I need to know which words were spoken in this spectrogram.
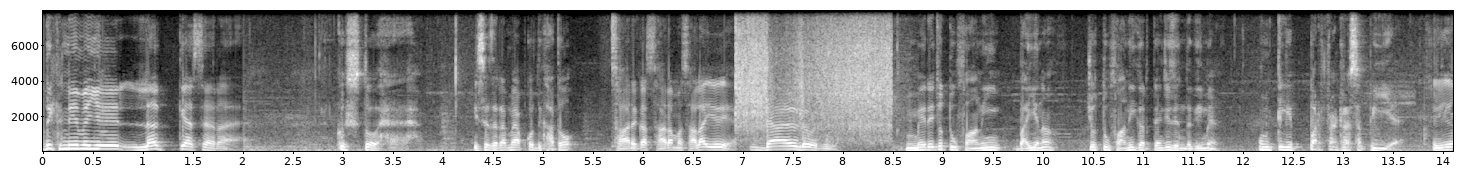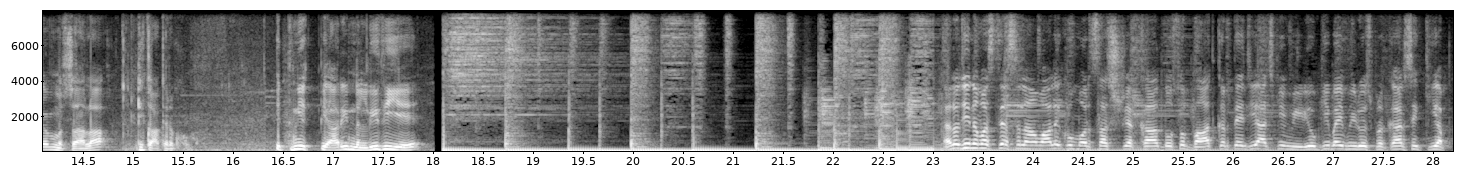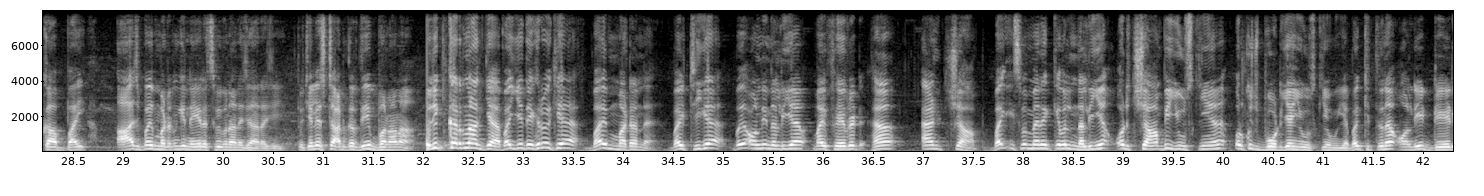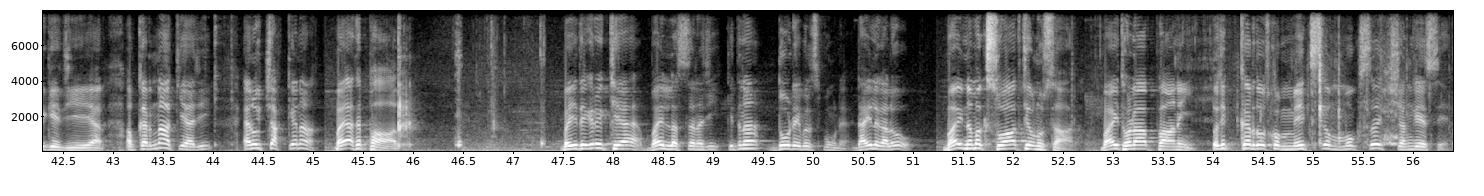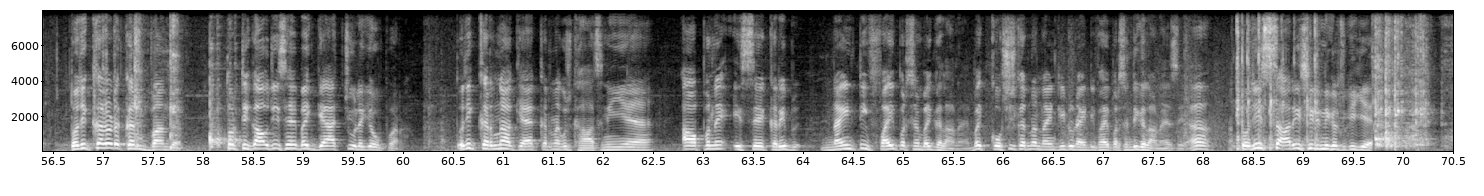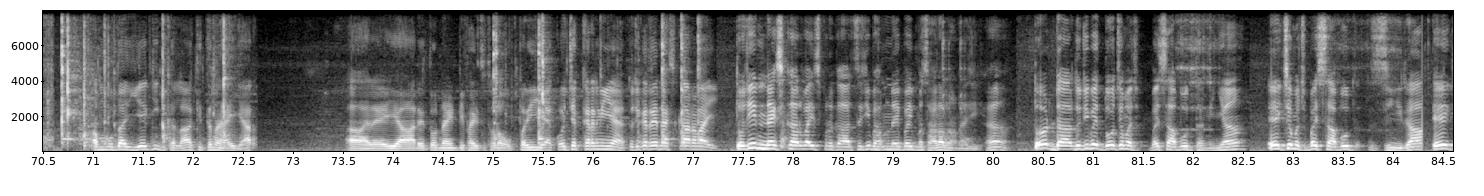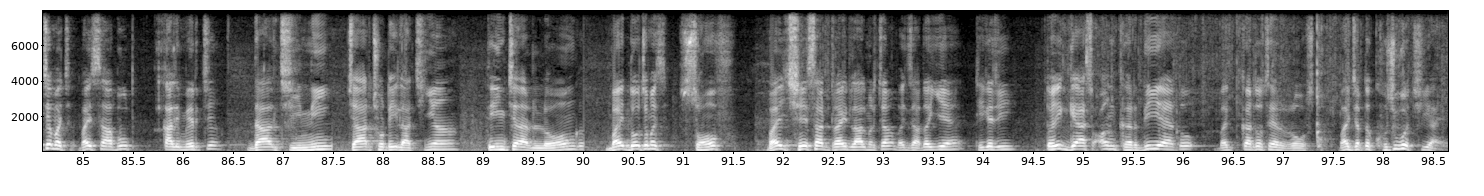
दिखने में ये लग कैसा रहा है? कुछ तो है। इसे ज़रा मैं आपको दिखाता हूँ। सारे का सारा मसाला ये है। डाल दो जी। मेरे जो तूफ़ानी भाई है ना जो तूफ़ानी करते हैं जी ज़िंदगी में उनके लिए परफेक्ट रेसिपी है। ये मसाला टिका के रखो। इतनी प्यारी नली थी ये। हेलो जी नमस्ते अस्सलाम वालेकुम और सत श्री अकाल। दोस्तों बात करते हैं जी आज की वीडियो की। भाई वीडियो इस प्रकार से कि आपका भाई आज भाई मटन की नई रेसिपी बनाने जा रहा है जी। तो चलिए स्टार्ट कर दिए बनाना। तो जी, करना क्या है? भाई, ये देख रहे हो क्या है? भाई, मटन है। भाई, ठीक है? भाई ओनली नलियाँ माय फेवरेट है एंड चांप। भाई, इसमें मैंने केवल नलियाँ और चांप भी यूज़ किए हैं और कुछ बोटियाँ यूज़ की हुई हैं। भाई, कितना ओनली डेढ़ के है यार। अब करना क्या जी? एनु चक के ना, भाई, ऐसे पाल। भाई देख रहे हो क्या है? भाई, लहसन है जी। कितना? दो टेबल स्पून है। ढाई लगा लो। भाई, नमक स्वाद के अनुसार। भाई, थोड़ा पानी। तो जी, कर दो उसको मिक्स मुक्स चंगे से। तो जी करो ढक्कन बंद। तो टिकाऊ जी से भाई गैस चूल्हे के ऊपर। तो जी करना क्या है? करना कुछ खास नहीं है। आपने इसे करीब 95 परसेंट भाई गलाना है। भाई कोशिश करना 90 टू 95 परसेंट ही गलाना है इसे हाँ। तो जी सारी सीढ़ी निकल चुकी है। अब मुद्दा ये कि गला कितना है यार। अरे यार, ये तो 95 से थोड़ा ऊपर ही है। कोई चक्कर नहीं है। तो जी करें नेक्स्ट कार्रवाई। तो जी नेक्स्ट कार्रवाई इस प्रकार से जी, हमने भाई मसाला बनाना है जी हाँ। तो डाल दो जी भाई दो चम्मच भाई साबुत धनिया, एक चम्मच भाई साबुत जीरा, एक चम्मच भाई साबुत काली मिर्च, दालचीनी चार छोटी इलाचियाँ, तीन चार लौंग, भाई दो चम्मच सौंफ, भाई छः सात ड्राई लाल मिर्चा, भाई ज़्यादा ये है, ठीक है जी? तो ये गैस ऑन कर दी है तो भाई कर दो से रोस्ट भाई जब तक तो खुशबू अच्छी आए।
